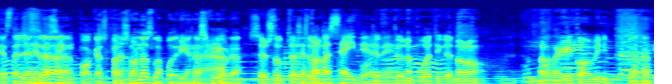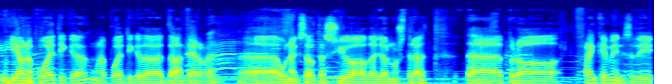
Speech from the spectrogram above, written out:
aquesta Que lletra sigui- poques persones la podrien escriure. Sens dubte. Se té fa una- passeig, té, gairebé. té una poètica... No, no. Verdaguer com a mínim. Hi ha una poètica, una poètica de, de la terra, eh, una exaltació d'allò nostrat, eh, però, francament, és a dir,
